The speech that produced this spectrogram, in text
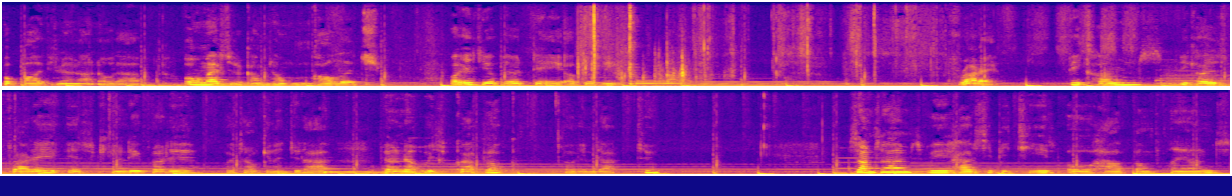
football if you do not know that. Oh, my sister comes home from college. What is your favorite day of the week? Friday becomes because Friday is Candy Friday, which I'll get into that. Found out with scrapbook, I'll get into that too. Sometimes we have CPTs or have fun plans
